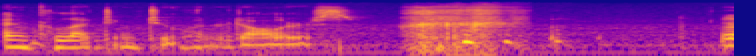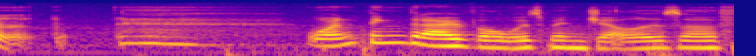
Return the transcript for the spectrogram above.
and collecting two hundred dollars. One thing that I've always been jealous of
